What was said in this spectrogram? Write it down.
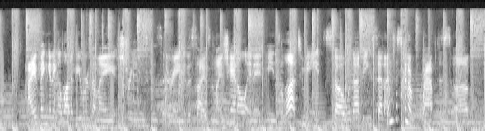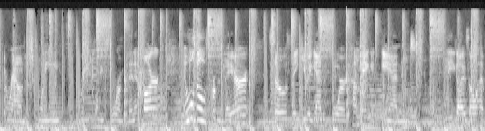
I've been getting a lot of viewers on my streams considering the size of my channel, and it means a lot to me. So, with that being said, I'm just gonna wrap this up around 23 24 minute mark, and we'll go from there. So, thank you again for coming, and hopefully, you guys all have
